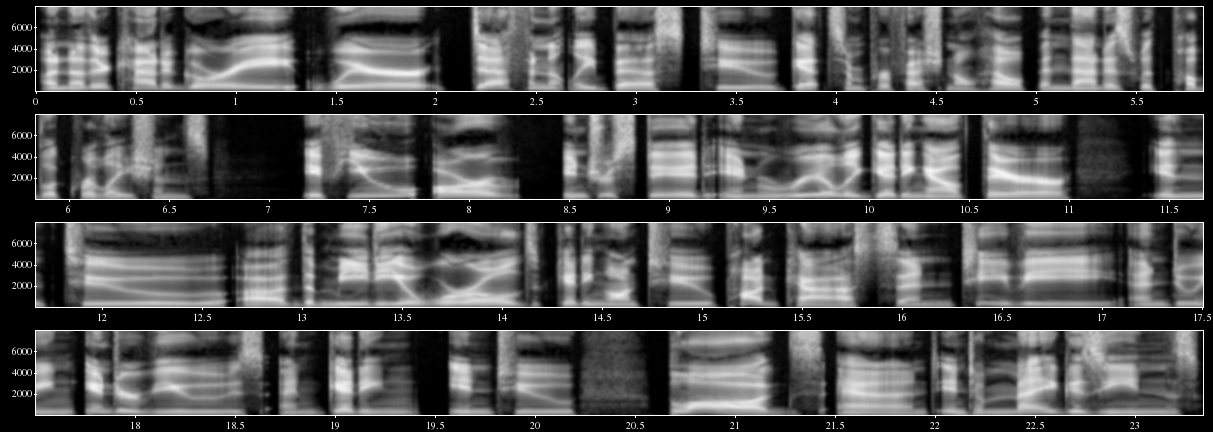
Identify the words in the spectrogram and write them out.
Another category where definitely best to get some professional help, and that is with public relations. If you are interested in really getting out there into uh, the media world, getting onto podcasts and TV and doing interviews and getting into blogs and into magazines.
